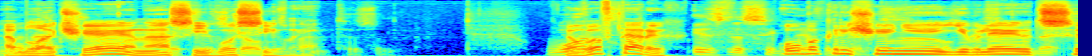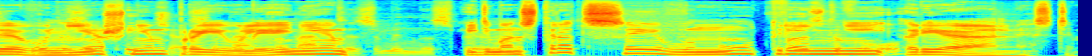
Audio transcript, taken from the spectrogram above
облачая нас Его силой. Во-вторых, оба крещения являются внешним проявлением и демонстрацией внутренней реальности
